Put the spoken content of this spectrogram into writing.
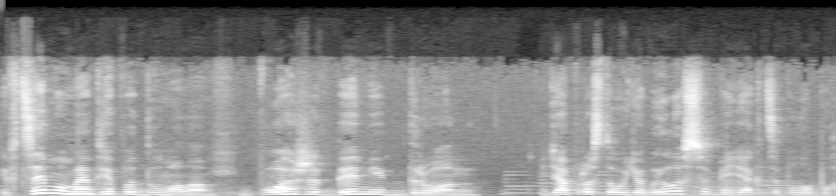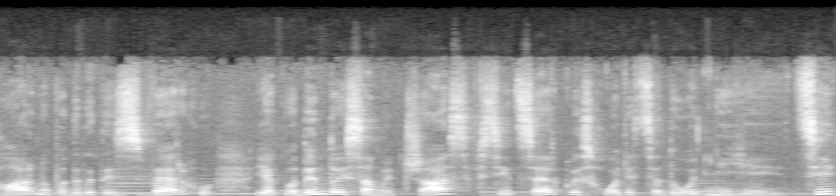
І в цей момент я подумала: Боже, де мій дрон? Я просто уявила собі, як це було б гарно подивитись зверху, як в один той самий час всі церкви сходяться до однієї. Ці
